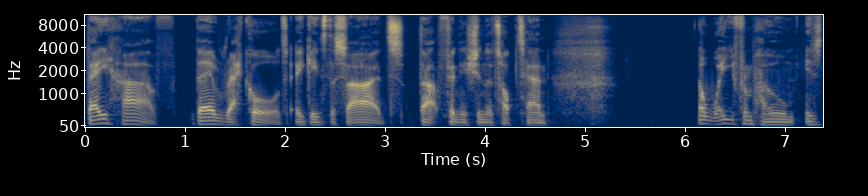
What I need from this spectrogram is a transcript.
They have their record against the sides that finish in the top 10 away from home is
